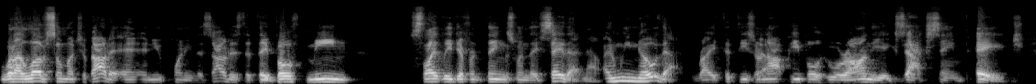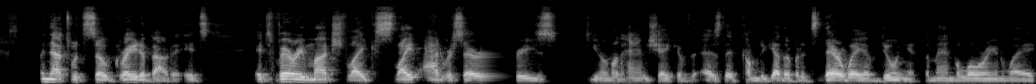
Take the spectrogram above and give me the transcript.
what I love so much about it, and, and you pointing this out, is that they both mean slightly different things when they say that now. And we know that, right? That these are Yeah. not people who are on the exact same page. And that's what's so great about it. It's it's very much like slight adversaries, you know, a handshake of as they've come together, but it's their way of doing it, the Mandalorian way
